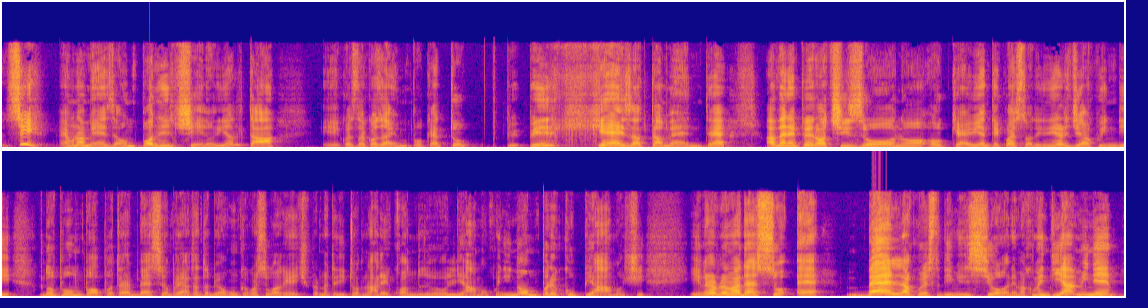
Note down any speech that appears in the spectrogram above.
Sì, è una mesa Un po' nel cielo in realtà. E questa cosa è un pochetto perché esattamente? Va bene, però ci sono. Ok, ovviamente questo ha dell'energia, quindi dopo un po' potrebbe essere un problema. Tanto abbiamo comunque questo qua che ci permette di tornare quando vogliamo, quindi non preoccupiamoci. Il problema adesso è bella questa dimensione, ma come diamine...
